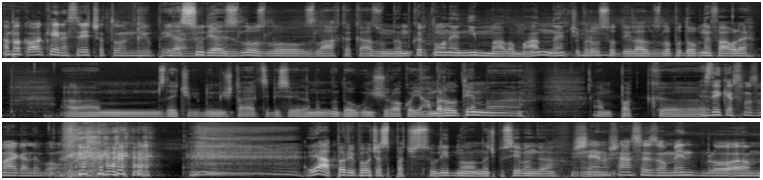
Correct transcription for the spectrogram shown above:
Ampak ok, na srečo to ni vplivalo. Ja, sudja je zelo, zelo zlahka kazal nam kartone, ni malo manj, ne, čeprav Mhm. so delali zelo podobne faule. Um, zdaj, če bi bili mi štajerci, bi seveda na, na dolgo in široko jamrali o tem. Uh, ampak uh, Zdaj, ker smo zmagali, ne bomo. ja, prvi polčas pač solidno, nič posebenega. Še eno šanso je za omen, um,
